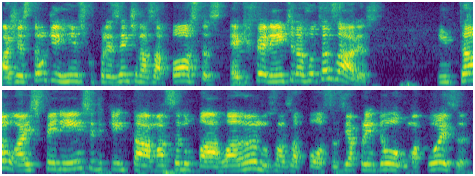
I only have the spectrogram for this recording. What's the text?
a gestão de risco presente nas apostas é diferente das outras áreas. Então, a experiência de quem está amassando barro há anos nas apostas e aprendeu alguma coisa,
